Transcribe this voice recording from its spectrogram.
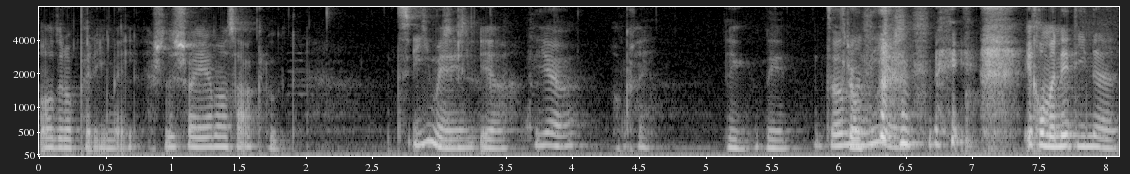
Oder auch per E-Mail. Hast du das schon jemals angeschaut? Das E-Mail? Ja, Ja. okay. Nee. Das noch nie. Nein, ich komme nicht rein.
